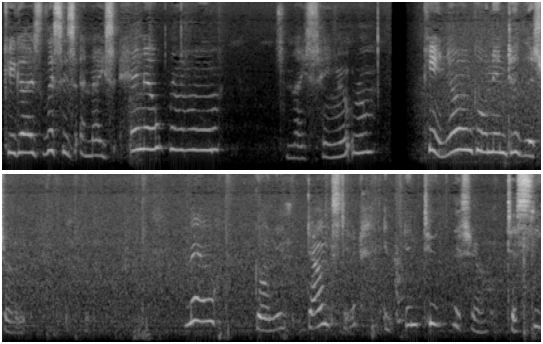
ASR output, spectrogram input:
Okay guys, this is a nice hangout room. It's a nice hangout room. Okay, now I'm going into this room. Now, going in downstairs and into this room to see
